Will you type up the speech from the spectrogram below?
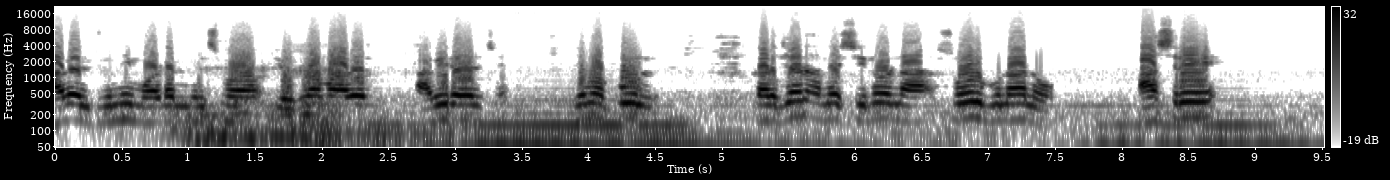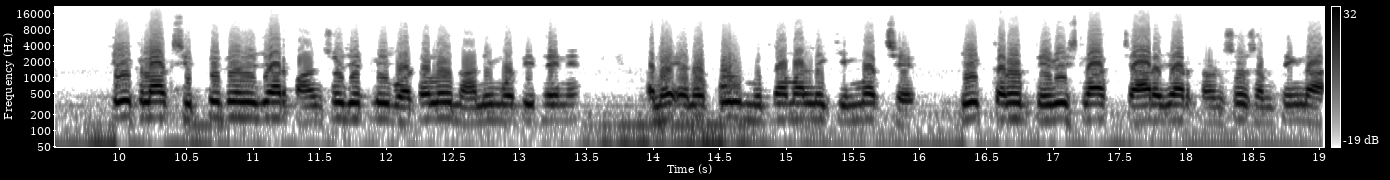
આવેલ જૂની મોડર્ન મિલ્સમાં યોજવામાં આવેલ, આવી રહેલ છે. જેમાં કુલ કરજણ અને સિનોરના સોળ ગુનાનો આશરે એક લાખ સિત્તેર હજાર પાંચસો જેટલી બોટલો નાની મોટી થઈને અને એનો કુલ મુદ્દામાલની કિંમત છે એક કરોડ ત્રેવીસ લાખ ચાર હજાર ત્રણસો સમથિંગના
